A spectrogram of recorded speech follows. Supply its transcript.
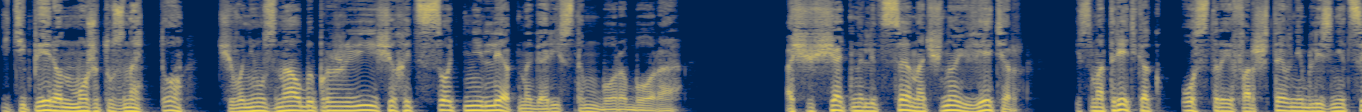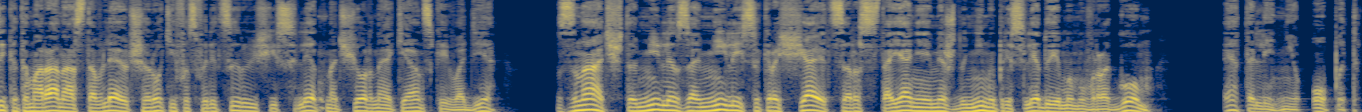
и теперь он может узнать то, чего не узнал бы, проживи еще хоть сотни лет на гористом Бора-Бора. Ощущать на лице ночной ветер и смотреть, как острые форштевни-близнецы катамарана оставляют широкий фосфорицирующий след на черной океанской воде, знать, что миля за милей сокращается расстояние между ним и преследуемым врагом, это ли не опыт,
